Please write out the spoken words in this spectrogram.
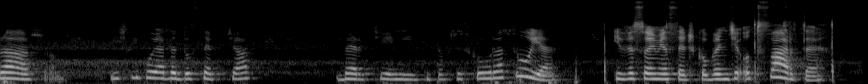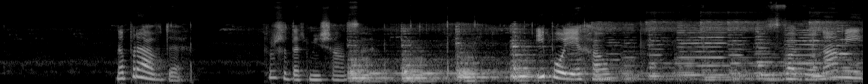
Przepraszam. Jeśli pojadę do Sepcia, Berci i Emilki to wszystko uratuje. I wesołe miasteczko będzie otwarte. Naprawdę. Proszę dać mi szansę. I pojechał z wagonami,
